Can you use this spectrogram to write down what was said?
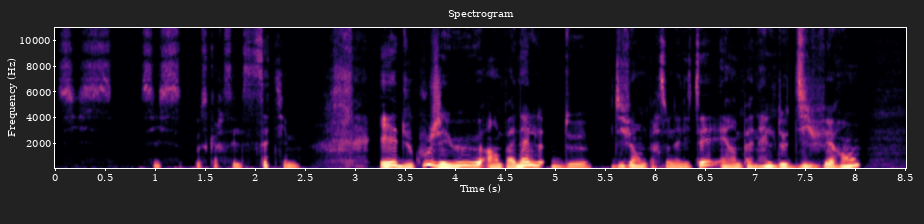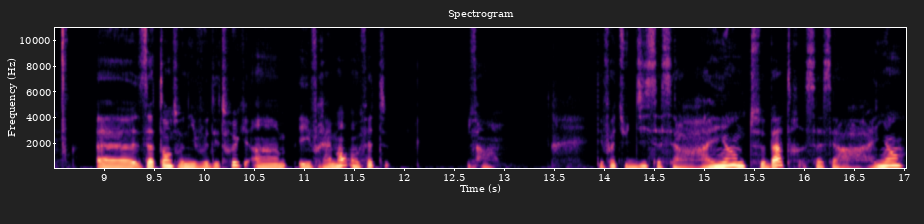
6. 6. Oscar, c'est le septième. Et du coup, j'ai eu un panel de différentes personnalités et un panel de différents euh, attentes au niveau des trucs. et vraiment, en fait, des fois, tu te dis, ça sert à rien de se battre, ça sert à rien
